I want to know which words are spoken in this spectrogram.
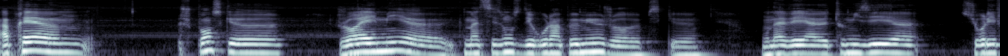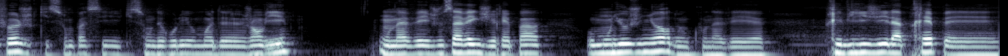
Après, je pense que J'aurais aimé que ma saison se déroule un peu mieux, genre, parce que on avait euh, tout misé euh, sur les Foges qui sont passés, qui sont déroulés au mois de janvier. On avait, je savais que j'irais pas au mondiaux junior, donc on avait privilégié la prep et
